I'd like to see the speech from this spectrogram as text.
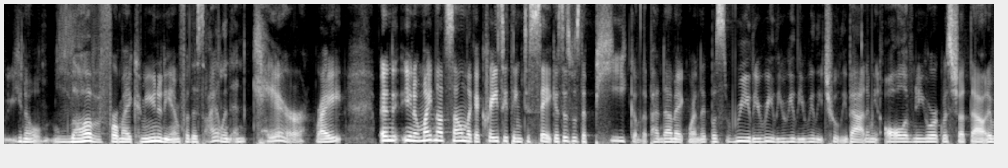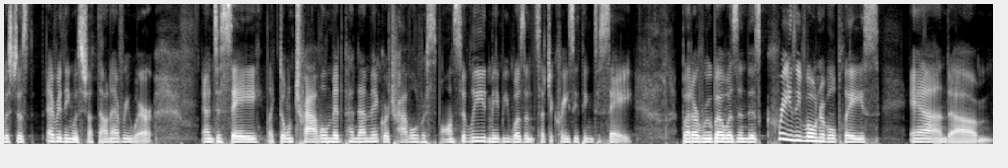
you know, love for my community and for this island and care, right? And, you know, might not sound like a crazy thing to say because this was the peak of the pandemic when it was really, really, really, really, truly bad. I mean, all of New York was shut down. It was just everything was shut down everywhere. And to say, like, don't travel mid pandemic or travel responsibly maybe wasn't such a crazy thing to say. But Aruba was in this crazy vulnerable place. And, um,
